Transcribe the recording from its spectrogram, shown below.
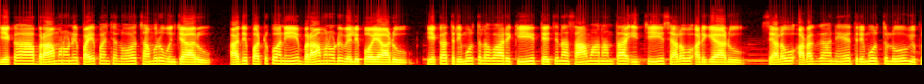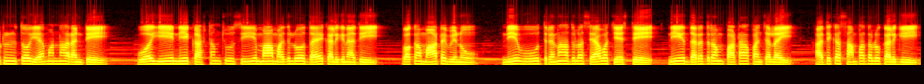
ఇక ఆ బ్రాహ్మణుని పైపంచలో చమురు ఉంచారు. అది పట్టుకొని బ్రాహ్మణుడు వెళ్ళిపోయాడు. ఇక త్రిమూర్తుల వారికి తెచ్చిన సామానంతా ఇచ్చి సెలవు అడిగాడు. సెలవు అడగగానే త్రిమూర్తులు విప్రునితో ఏమన్నారంటే ఓయి నీ కష్టం చూసి మా మదిలో దయ కలిగినది. ఒక మాట విను. నీవు త్రినాదుల సేవ చేస్తే నీ దరిద్రం పటాపంచలై అధిక సంపదలు కలిగి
